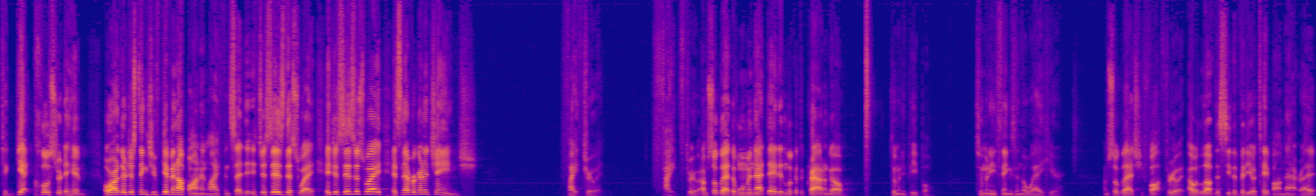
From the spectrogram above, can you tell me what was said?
to get closer to Him? Or are there just things you've given up on in life and said, it just is this way? It just is this way. It's never going to change. Fight through it. Fight through it. I'm so glad the woman that day didn't look at the crowd and go, too many people, too many things in the way here. I'm so glad she fought through it. I would love to see the videotape on that, right?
